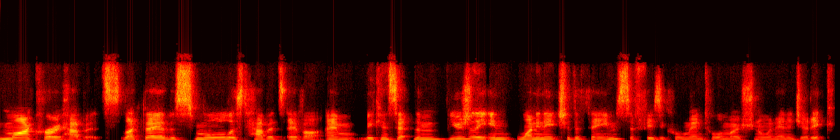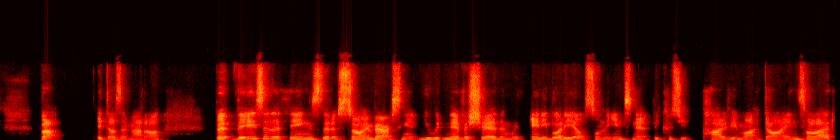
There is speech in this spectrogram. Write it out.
micro habits. Like they are the smallest habits ever and we can set them usually in one in each of the themes so physical mental emotional and energetic but it doesn't matter. But these are the things that are so embarrassing that you would never share them with anybody else on the internet because you, part of you might die inside.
